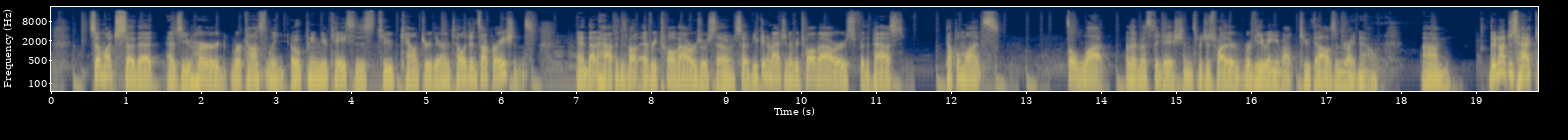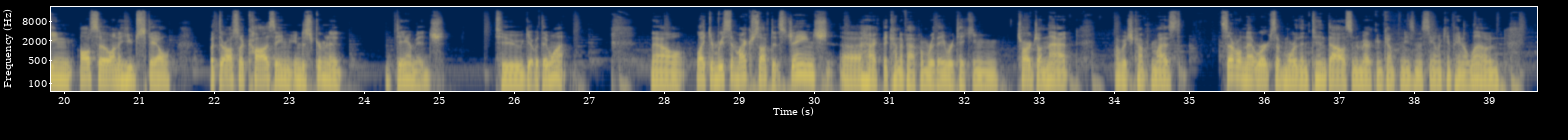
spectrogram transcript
So much so that, as you heard, we're constantly opening new cases to counter their intelligence operations. And that happens about every 12 hours or so. So if you can imagine every 12 hours for the past couple months, it's a lot of investigations, which is why they're reviewing about 2,000 right now. Um, they're not just hacking also on a huge scale, but they're also causing indiscriminate damage to get what they want. Now, like in recent Microsoft Exchange uh, hack that kind of happened where they were taking charge on that, uh, which compromised several networks of more than 10,000 American companies in a single campaign alone,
